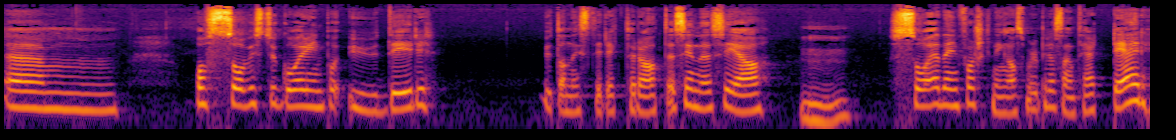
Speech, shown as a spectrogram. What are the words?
um, og så hvis du går inn på UDIR, Utdanningsdirektoratet sine sider, så er den forskninga som blir presentert der,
